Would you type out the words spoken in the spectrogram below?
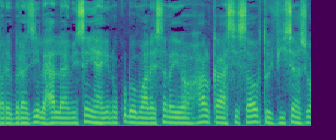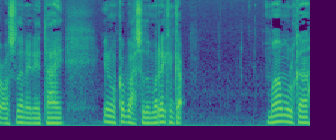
hore brazil waxaa la aaminsan yahay inuu ku dhuumaaleysanayo halkaasi sababto fiisahaas u codsadaan inay tahay inuu ka baxsado mareykanka. Maamulka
